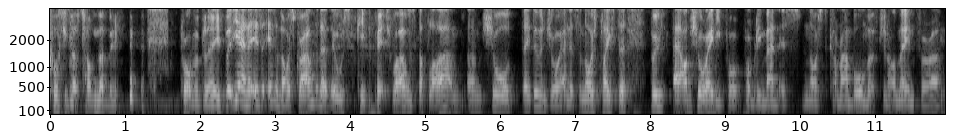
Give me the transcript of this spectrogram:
Course he does, Tom, doesn't he? Probably. But yeah, it is, it's a nice ground, isn't it? They always keep the pitch well and stuff like that. I'm, I'm sure they do enjoy it. And it's a nice place to. I'm sure Aidy probably meant it's nice to come around Bournemouth, do you know what I mean? For a,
